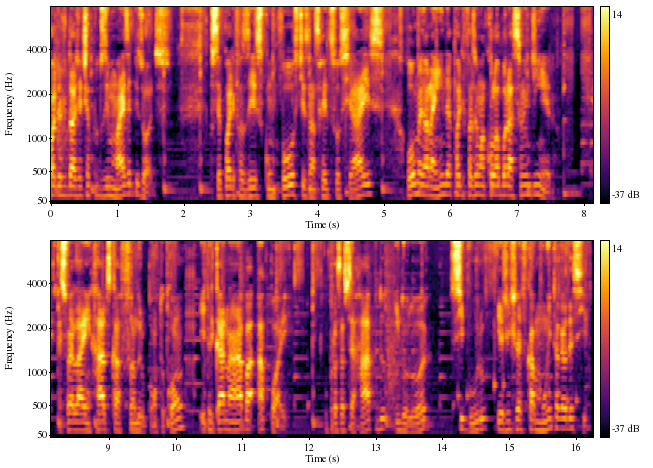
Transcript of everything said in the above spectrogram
pode ajudar a gente a produzir mais episódios. Você pode fazer isso com posts nas redes sociais, ou melhor ainda, pode fazer uma colaboração em dinheiro. É só ir lá em radioscafandro.com e clicar na aba Apoie. O processo é rápido, indolor, seguro e a gente vai ficar muito agradecido.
